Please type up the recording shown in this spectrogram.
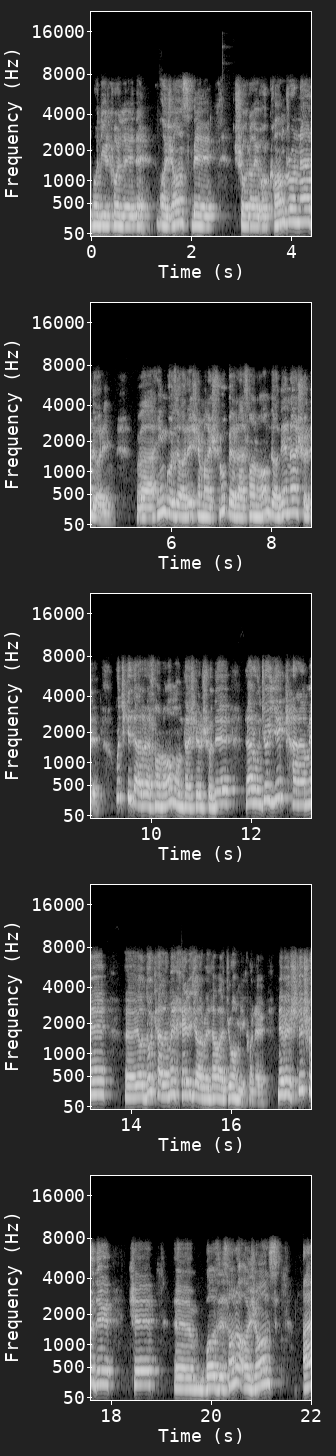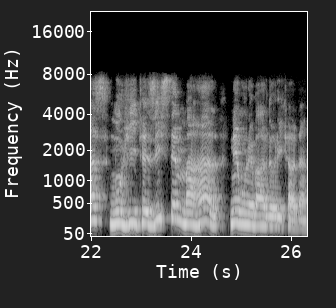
مدیر کل آژانس به شورای حکام رو نداریم و این گزارش مشروع به رسانه هم داده نشده. اون که در رسانه ها منتشر شده در اونجا یک کلمه یا دو کلمه خیلی جلب توجه می‌کنه. نوشته شده که بازرسان آژانس از محیط زیست محل نمونه برداری کردن.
